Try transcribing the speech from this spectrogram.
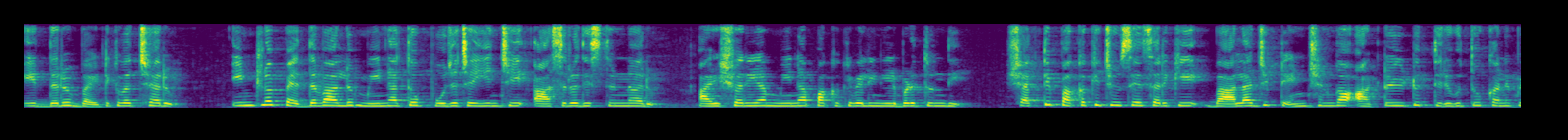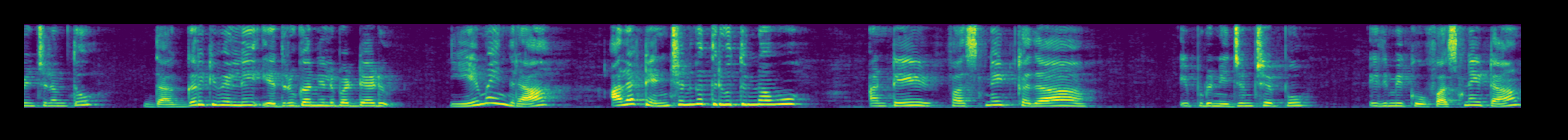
ఇద్దరు బయటికి వచ్చారు. ఇంట్లో పెద్దవాళ్ళు మీనాతో పూజ చేయించి ఆశీర్వదిస్తున్నారు. ఐశ్వర్య మీనా పక్కకి వెళ్ళి నిలబడుతుంది. శక్తి పక్కకి చూసేసరికి బాలాజీ టెన్షన్గా అటు ఇటు తిరుగుతూ కనిపించడంతో దగ్గరికి వెళ్ళి ఎదురుగా నిలబడ్డాడు. ఏమైందిరా? అలా టెన్షన్గా తిరుగుతున్నావు? అంటే ఫస్ట్ నైట్ కదా? ఇప్పుడు నిజం చెప్పు. ఇది మీకు ఫస్ట్ నైటా?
